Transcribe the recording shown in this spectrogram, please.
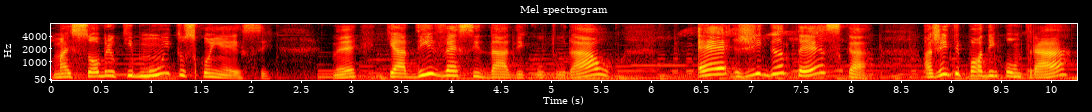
mas sobre o que muitos conhecem, né? Que a diversidade cultural é gigantesca. A gente pode encontrar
